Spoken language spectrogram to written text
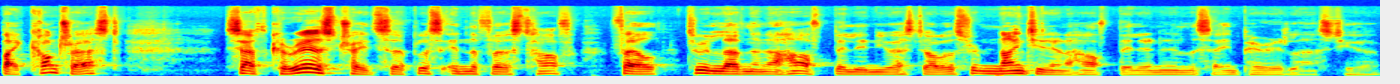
By contrast, South Korea's trade surplus in the first half fell to 11.5 billion US dollars from 19.5 billion in the same period last year.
